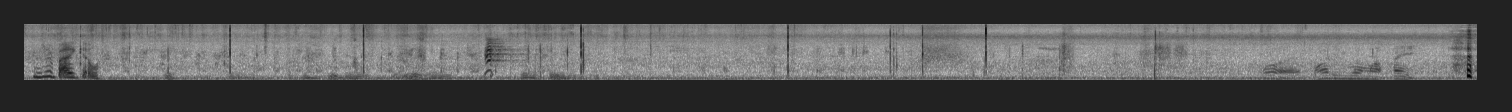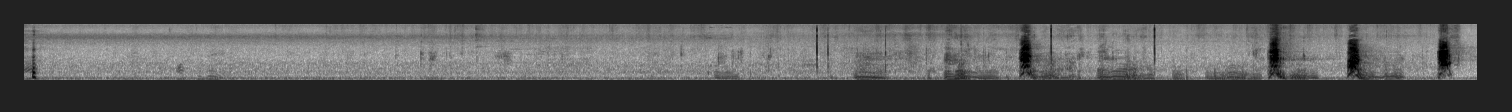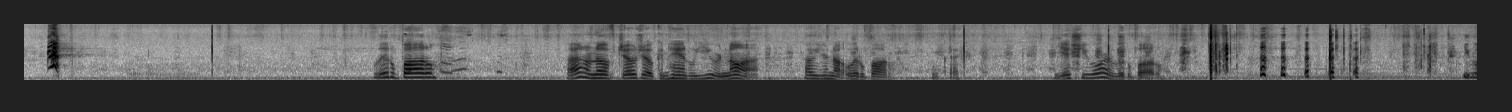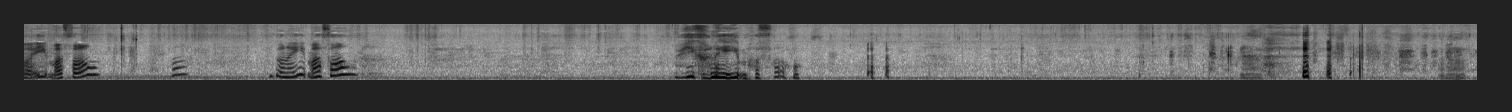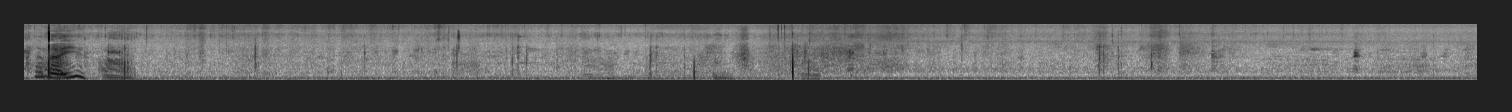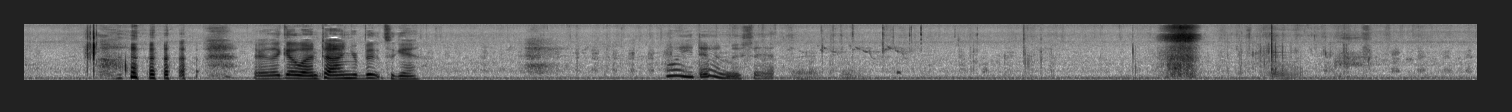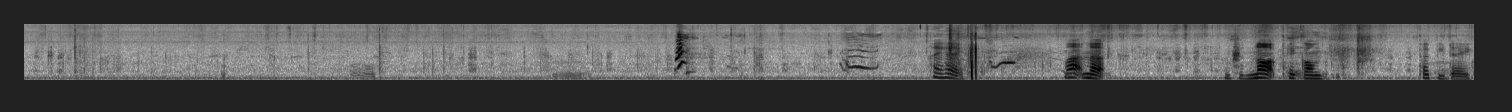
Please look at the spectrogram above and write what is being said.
Where's everybody going? What? Why do you want my face? Huh? What's the deal? Little bottle. I don't know if JoJo can handle you or not. Oh, you're not little bottle. Okay. Yes, you are a little bottle. you gonna eat my phone? Huh? You gonna eat my phone? Are you gonna eat my phone? How about you? there they go, untying your boots again. What are you doing, Moosehead? Hey, hey, lighten up. We should not pick on Puppy Day.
